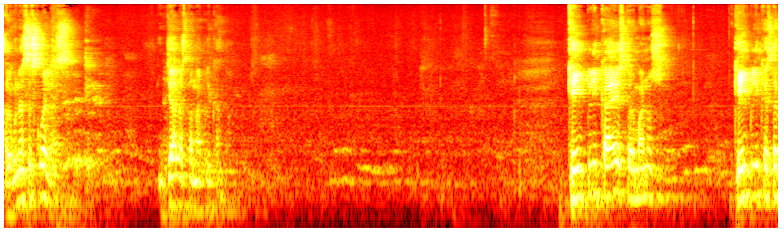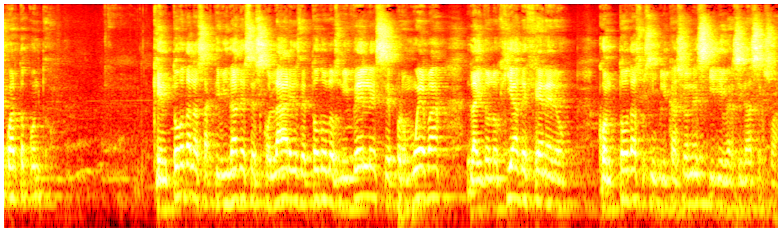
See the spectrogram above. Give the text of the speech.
Algunas escuelas ya la están aplicando. ¿Qué implica esto, hermanos? ¿Qué implica este cuarto punto? Que en todas las actividades escolares de todos los niveles se promueva la ideología de género con todas sus implicaciones y diversidad sexual.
